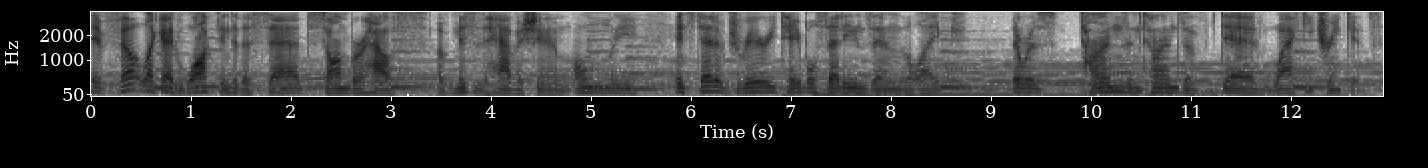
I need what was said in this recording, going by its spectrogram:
It felt like I'd walked into the sad, somber house of Mrs. Havisham, only instead of dreary table settings and the like, there was tons and tons of dead, wacky trinkets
